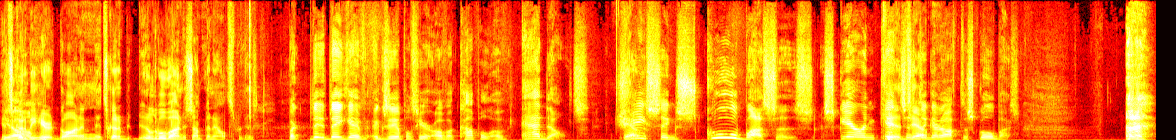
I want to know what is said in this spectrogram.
It's Yeah. going to be here, gone, and it's going to be, it'll move on to something else because But they, they gave examples here of a couple of adults Yeah. chasing school buses, scaring kids, Kids, as yeah. they get off the school bus.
